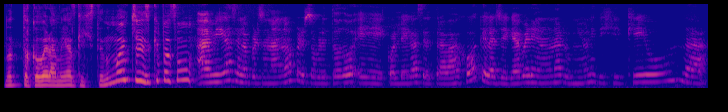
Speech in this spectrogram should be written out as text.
¿No te tocó ver amigas que dijiste, no manches, qué pasó? Amigas en lo personal no, pero sobre todo eh, colegas del trabajo que las llegué a ver en una reunión y dije, ¿qué onda?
